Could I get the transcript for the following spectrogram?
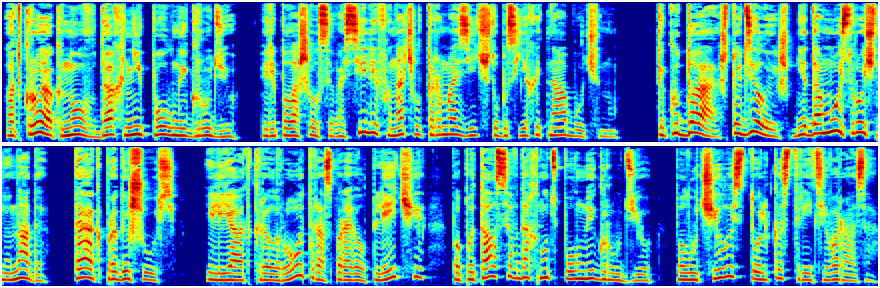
«Открой окно, вдохни полной грудью. Переполошился Васильев и начал тормозить, чтобы съехать на обочину. «Ты куда? Что делаешь? Мне домой срочно надо. Так продышусь». Илья открыл рот, расправил плечи, попытался вдохнуть полной грудью. Получилось только с третьего раза.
